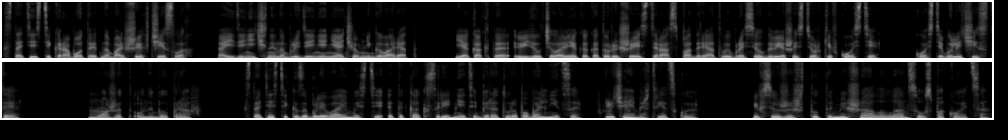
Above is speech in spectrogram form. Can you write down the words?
Статистика работает на больших числах, а единичные наблюдения ни о чем не говорят. Я как-то видел человека, который шесть раз подряд выбросил две шестерки в кости. Кости были чистые. Может, он и был прав? Статистика заболеваемости — это как средняя температура по больнице, включая мертвецкую. И все же что-то мешало Лансу успокоиться.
